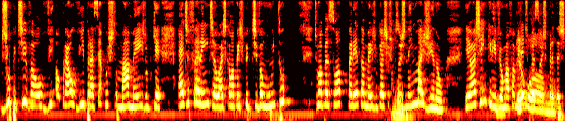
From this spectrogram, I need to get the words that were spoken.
disruptiva ouvir, pra ouvir, pra se acostumar mesmo, porque é diferente. Eu acho que é uma perspectiva muito de uma pessoa preta mesmo, que eu acho que as pessoas nem imaginam. E eu achei incrível. Uma família Eu de pessoas amo. pretas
